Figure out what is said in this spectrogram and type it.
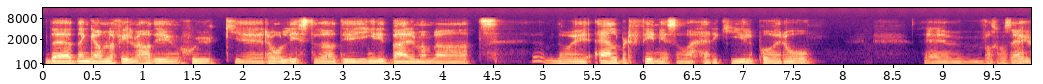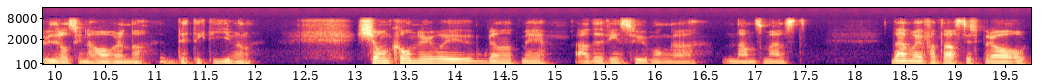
Den gamla filmen hade ju en sjuk rollista. Det hade ju Ingrid Bergman bland annat. Det var ju Albert Finney som var Hercule Poirot eh, vad ska man säga, huvudrollsinnehavaren då, detektiven. Sean Connery var ju bland annat med. Ja, det finns hur många namn som helst. Den var ju fantastiskt bra och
